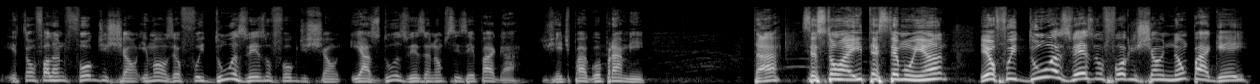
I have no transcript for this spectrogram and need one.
estão falando fogo de chão. Irmãos, eu fui duas vezes no fogo de chão e as duas vezes eu não precisei pagar. Gente pagou para mim tá? Vocês estão aí testemunhando. Eu fui duas vezes no fogo de chão e não paguei,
